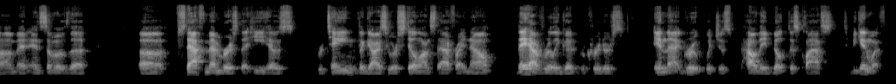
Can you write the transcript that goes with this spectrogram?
um, and and some of the uh, staff members that he has retained, the guys who are still on staff right now, they have really good recruiters in that group, which is how they built this class to begin with.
